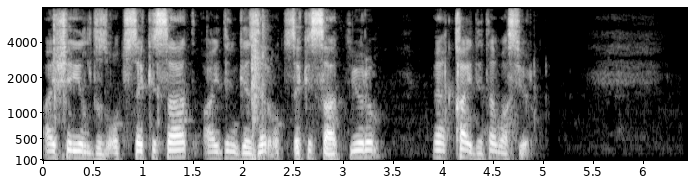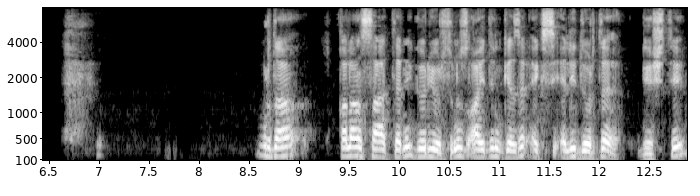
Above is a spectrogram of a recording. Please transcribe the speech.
Ayşe Yıldız 38 saat. Aydın Gezer 38 saat diyorum. Ve kaydete basıyorum. Burada kalan saatlerini görüyorsunuz. Aydın Gezer eksi 54'e geçti.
